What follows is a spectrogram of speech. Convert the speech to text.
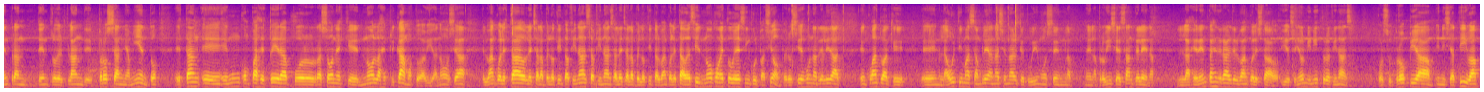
entran dentro del plan de prosaneamiento están en un compás de espera por razones que no las explicamos todavía, ¿no? O sea, el Banco del Estado le echa la pelotita a Finanza, Finanza le echa la pelotita al Banco del Estado. Es decir, no con esto es inculpación, pero sí es una realidad en cuanto a que en la última Asamblea Nacional que tuvimos en la provincia de Santa Elena, la gerenta general del Banco del Estado y el señor ministro de Finanzas, por su propia iniciativa,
